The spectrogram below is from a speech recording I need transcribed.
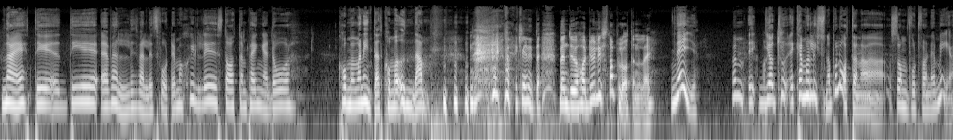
Nej, det, det är väldigt, väldigt svårt. Är man skyldig staten pengar, då kommer man inte att komma undan. Nej, verkligen inte. Men du, har du lyssnat på låten eller? Nej! Eh, tror, kan man lyssna på låtarna som fortfarande är med?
